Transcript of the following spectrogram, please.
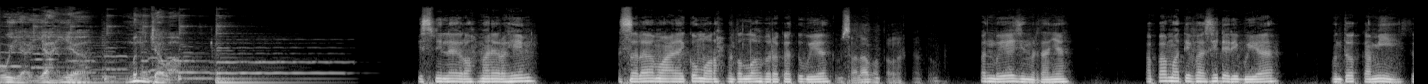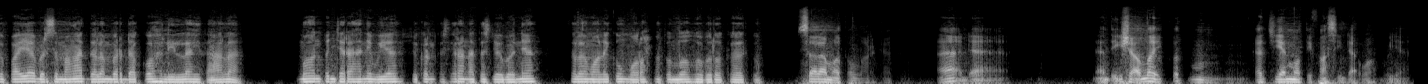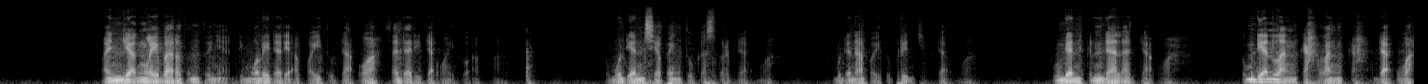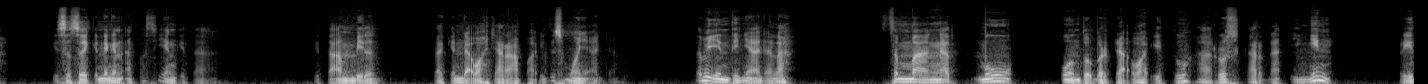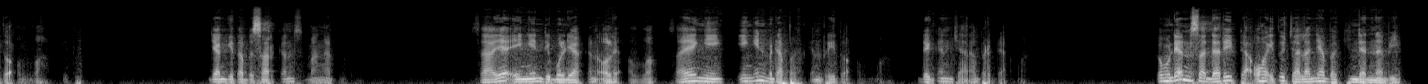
Buya Yahya menjawab. Bismillahirrahmanirrahim. Assalamualaikum warahmatullahi wabarakatuh Buya. Waalaikumsalam warahmatullahi wabarakatuh. Fan Buya izin bertanya, apa motivasi dari Buya untuk kami supaya bersemangat dalam berdakwah lillahi ta'ala? Mohon pencerahannya Buya, syukur kasiran atas jawabannya. Assalamualaikum warahmatullahi wabarakatuh. Assalamualaikum warahmatullahi wabarakatuh. Ada nanti insya Allah ikut kajian motivasi dakwah Bu ya. Panjang lebar tentunya. Dimulai dari apa itu dakwah, sadari dakwah itu apa. Kemudian siapa yang tugas berdakwah. Kemudian apa itu prinsip dakwah. Kemudian kendala dakwah. Kemudian langkah-langkah dakwah. Disesuaikan dengan apa sih yang kita kita ambil bagian dakwah cara apa. Itu semuanya ada. Tapi intinya adalah semangatmu untuk berdakwah itu harus karena ingin ridho Allah. Yang kita besarkan semangat itu. Saya ingin dimuliakan oleh Allah. Saya ingin mendapatkan ridho Allah dengan cara berdakwah. Kemudian sadari dakwah itu jalannya baginda Nabi.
